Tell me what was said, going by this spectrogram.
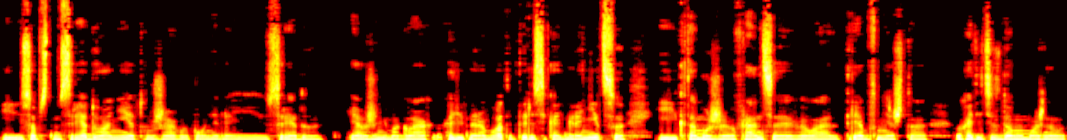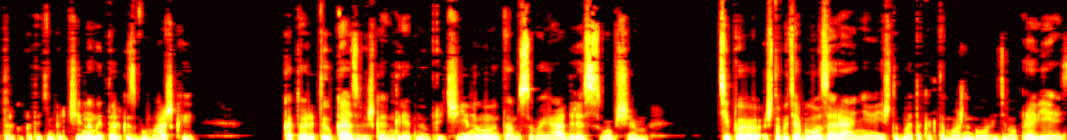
И, собственно, в среду они это уже выполнили. И в среду я уже не могла ходить на работу, пересекать границу. И к тому же Франция ввела требование, что выходить из дома можно вот только по таким причинам и только с бумажкой, в которой ты указываешь конкретную причину, там свой адрес, в общем, типа, чтобы у тебя было заранее, и чтобы это как-то можно было, видимо, проверить.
